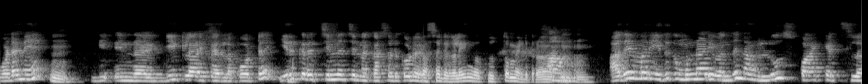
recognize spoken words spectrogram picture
உடனே இந்த கீ கிளாரிஃபயர்ல போட்டு இருக்கிற சின்ன சின்ன கசடு கூட. கசடுகளை இங்க சுத்தமா எடுத்துருவோம் ஆமா. அதே மாதிரி இதுக்கு முன்னாடி வந்து நாங்க லூஸ் பாக்கெட்ஸ்ல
